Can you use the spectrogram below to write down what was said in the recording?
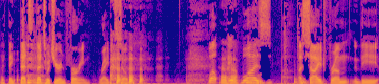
I think that's that's what you're inferring, right? So, well, uh-huh. it was aside from the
